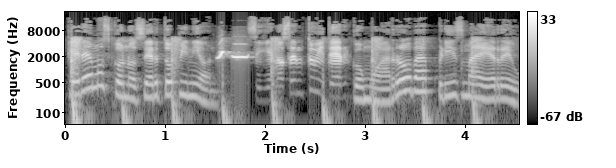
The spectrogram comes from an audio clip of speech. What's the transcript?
Queremos conocer tu opinión. Twitter como arroba PrismaRU.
